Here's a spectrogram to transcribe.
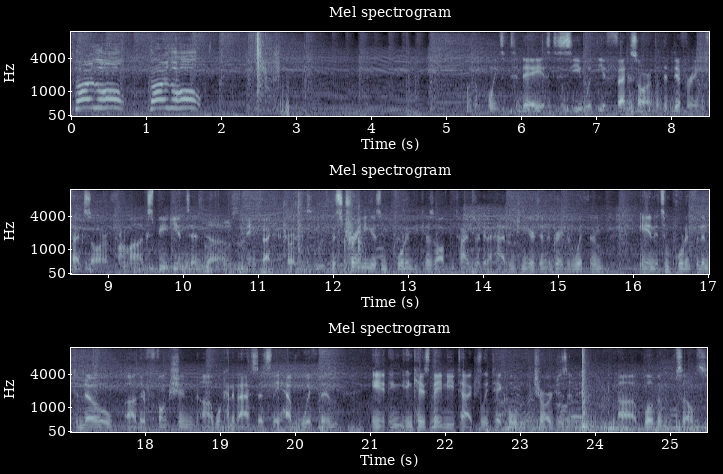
Fire in the hole! Fire in the hole! The points of today is to see what the effects are, what the differing effects are from uh, expedient and uh, charges. This training is important because oftentimes they're going to have engineers integrated with them, and it's important for them to know uh, their function, uh, what kind of assets they have with them, and in, in, case they need to actually take hold of the charges and, and uh, blow them themselves.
